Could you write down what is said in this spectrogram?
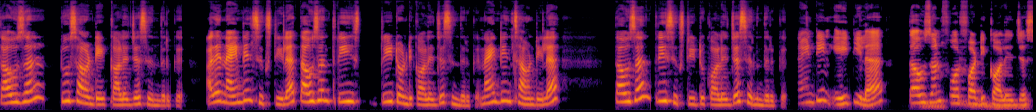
thousand two seventy eight colleges இருந்திருக்கு. அதே நைன்டீன் சிக்ஸ்டியில் thousand three three twenty colleges இருந்திருக்கு. நைன்டீன் செவன்ட்டியில் thousand three sixty two colleges இருந்திருக்கு. நைன்டீன் எயிட்டியில் thousand four forty colleges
